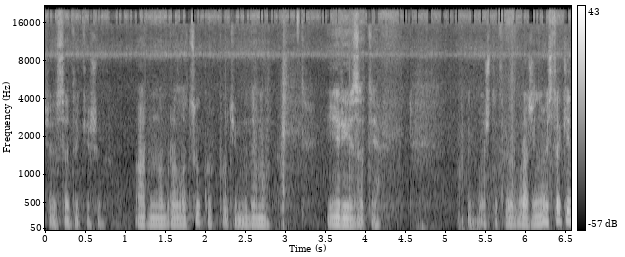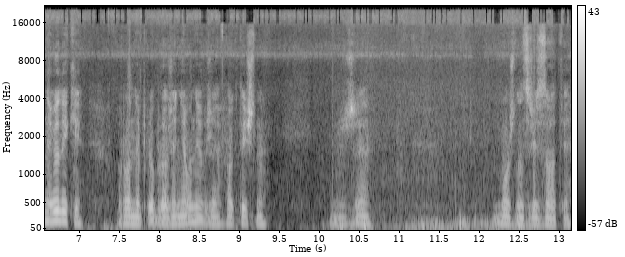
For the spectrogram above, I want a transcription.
Ще все-таки, щоб гарно набрала цукор, потім будемо її різати. Бачите, преображення. Ось такі невеликі грони преображення, вони вже фактично вже можна зрізати.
